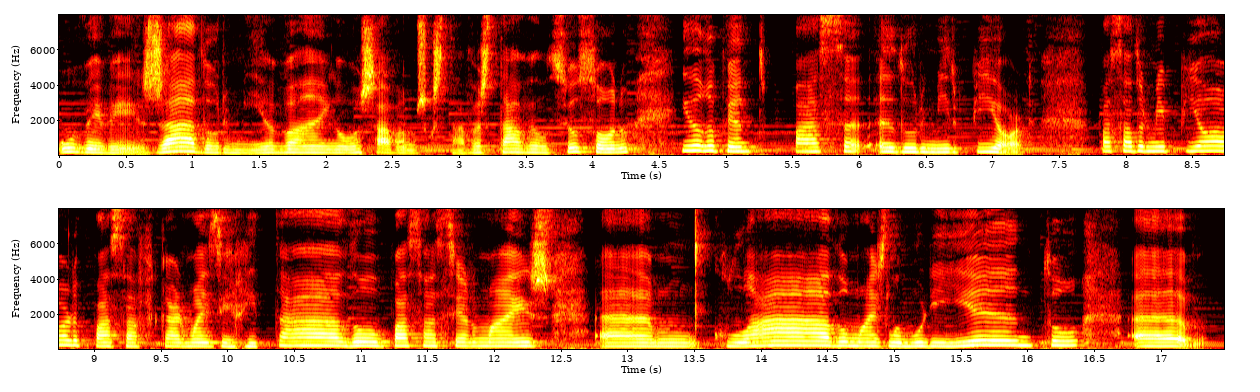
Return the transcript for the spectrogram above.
o bebê já dormia bem ou achávamos que estava estável o seu sono e de repente passa a dormir pior. Passa a dormir pior, passa a ficar mais irritado, passa a ser mais um, colado, mais lamuriento. Um,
